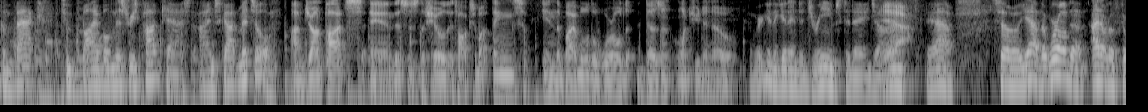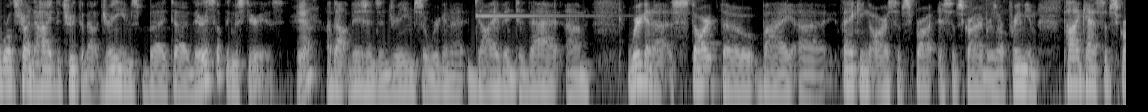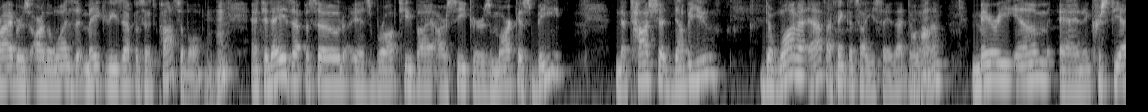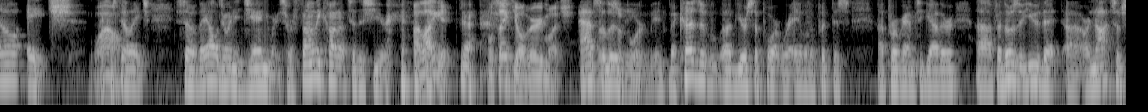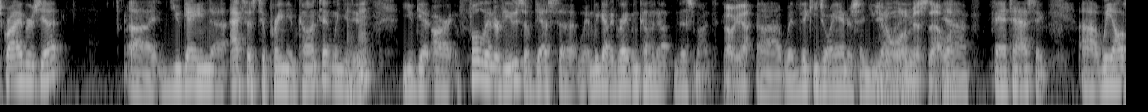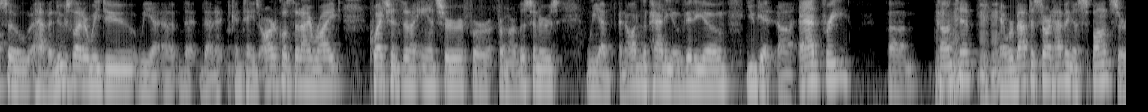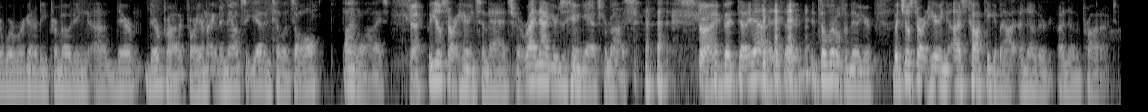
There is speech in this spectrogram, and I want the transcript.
Welcome back to Bible Mysteries Podcast. I'm Scott Mitchell. I'm John Potts, and this is the show that talks about things in the Bible the world doesn't want you to know. We're going to get into dreams today, John. Yeah. Yeah. So, yeah, the world, uh, I don't know if the world's trying to hide the truth about dreams, but uh, there is something mysterious Yeah? about visions and dreams. So, we're going to dive into that. Um, we're going to start, though, by uh, thanking our subscri- uh, subscribers. Our premium podcast subscribers are the ones that make these episodes possible. Mm-hmm. And today's episode is brought to you by our seekers Marcus B., Natassia W., Djuana F., I think that's how you say that, uh-huh. Djuana, Mary M., and Christell H. Wow. Christell H. So they all joined in January. So we're finally caught up to this year. I like it. Yeah. Well, thank you all very much. Absolutely. It- because of, of your support, we're able to put this uh, program together. Uh, for those of you that uh, are not subscribers yet, uh, you gain uh, access to premium content when you do. Mm-hmm. You get our full interviews of guests, uh, and we got a great one coming up this month Oh, yeah. uh, with Vicki Joy Anderson. You, don't wanna wanna miss that one. Yeah, fantastic. Uh, we also have a newsletter we do we uh, that that contains articles that I write, questions that I answer for from our listeners. We have an on the patio video. You get uh, ad free. Um, content and we're about to start having a sponsor where we're going to be promoting uh, their their product for you i'm not going to announce it yet until it's all finalized Okay. but you'll start hearing some ads from right now you're just hearing ads from us all right. but uh, yeah, it's a, it's a little familiar. But you'll start hearing us talking about another another product.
